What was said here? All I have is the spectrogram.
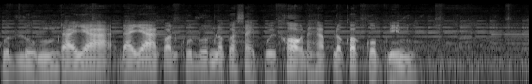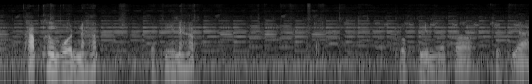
ขุดหลุมดาย่าดาย่าก่อนขุดหลุมแล้วก็ใส่ปุ๋ยคอกนะครับ แล้วก็กบดิน ทับข้างบนนะครับ แบบนี้นะครับกบดินแล้วก็เก็บหญ้า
